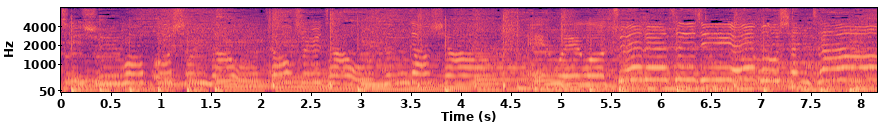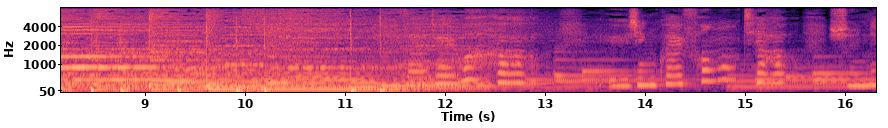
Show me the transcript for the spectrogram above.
其实我不想到，我都知道我很搞笑，因为我觉得自己也不想逃。别再对我好，已经快疯掉。是你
